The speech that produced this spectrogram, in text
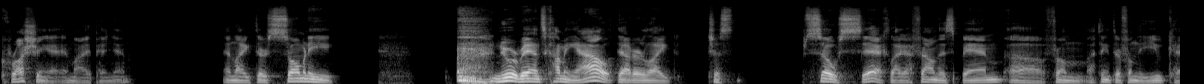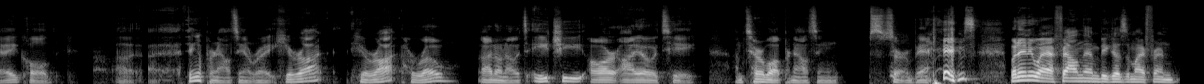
crushing it, in my opinion. And like, there's so many newer bands coming out that are like just so sick. Like, I found this band uh, from, I think they're from the UK called, uh, I think I'm pronouncing it right. Herot, Herot, Hero. I don't know. It's H E R I O T. I'm terrible at pronouncing certain band names. But anyway, I found them because of my friend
